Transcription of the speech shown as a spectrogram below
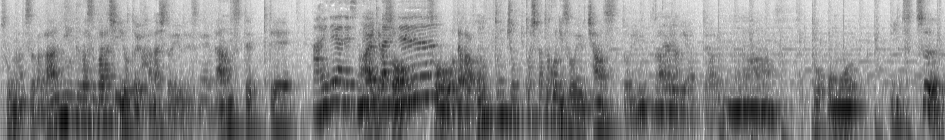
そうなんです。だからランニングが素晴らしいよという話というですねランステってアイデアですねアイデア。そう。そう。だから本当にちょっとしたところにそういうチャンスというかアイデアってあるんだなと思いつつ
